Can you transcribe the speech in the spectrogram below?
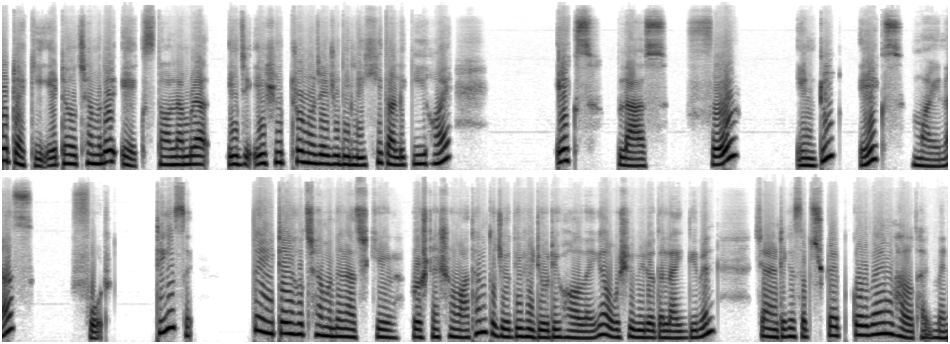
এটা কি? এটা হচ্ছে আমাদের এক্স। তাহলে আমরা এই যে, এই সূত্র অনুযায়ী যদি লিখি, তাহলে কি হয়? X plus four into x minus four ঠিক আছে? তো এইটাই হচ্ছে আমাদের আজকের প্রশ্নের সমাধান। তো যদি ভিডিওটি ভালো লাগে, অবশ্যই ভিডিওতে লাইক দিবেন, চ্যানেলটিকে সাবস্ক্রাইব করবেন, ভালো থাকবেন।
